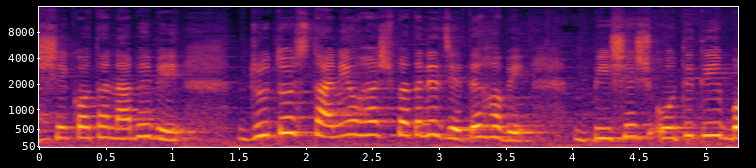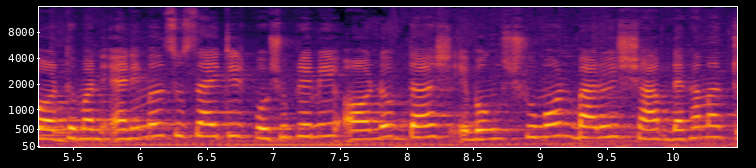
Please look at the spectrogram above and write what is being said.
সে কথা না ভেবে দ্রুত স্থানীয় হাসপাতালে যেতে হবে। বিশেষ অতিথি বর্ধমান অ্যানিমাল সোসাইটির পশুপ্রেমী অর্ণব দাস এবং সুমন বারুই সাপ দেখামাত্র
